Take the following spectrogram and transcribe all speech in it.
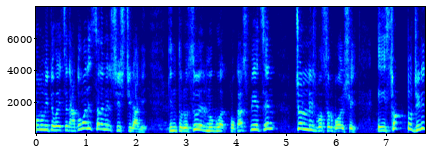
মনোনীত হয়েছেন আদম আলি সাল্লামের সৃষ্টির আগে। কিন্তু রসুলের নবুয়াদ প্রকাশ পেয়েছেন চল্লিশ বছর বয়সে। এই ছোট্ট জিনিস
